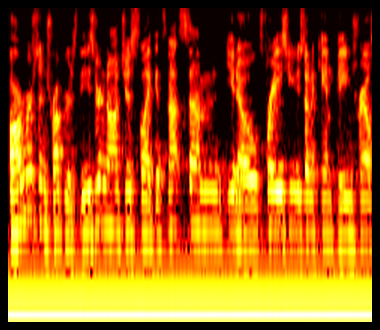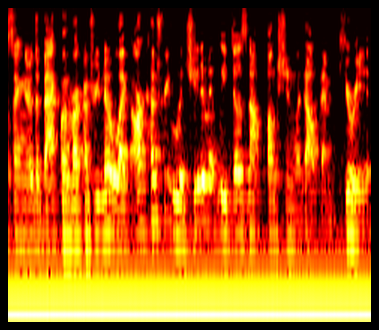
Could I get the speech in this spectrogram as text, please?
farmers and truckers these are not just like it's not some you know phrase you use on a campaign trail saying they're the backbone of our country. No like our country legitimately does not function without them period.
